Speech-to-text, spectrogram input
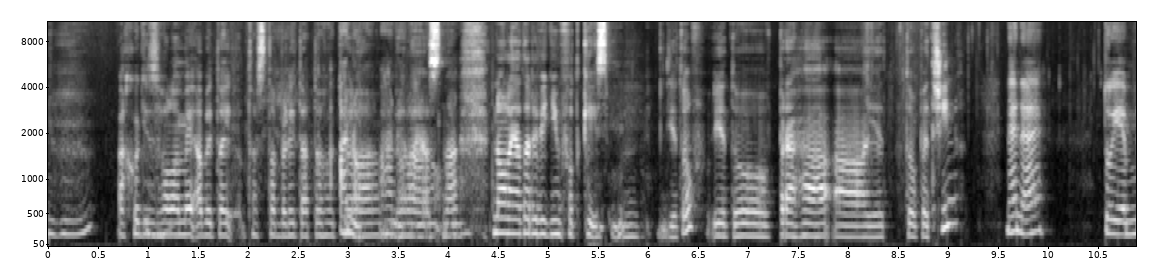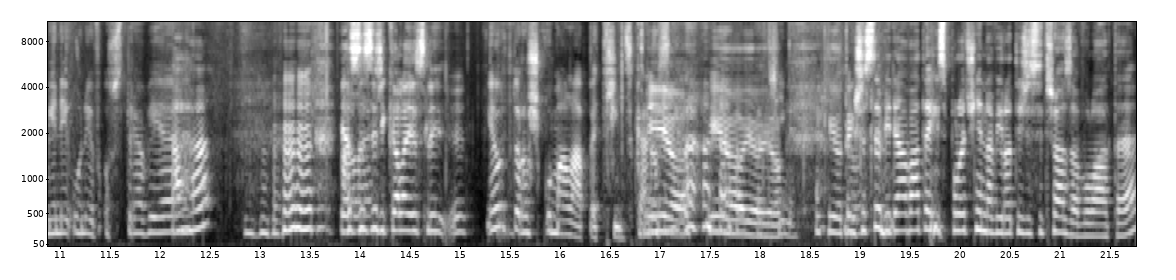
Mm-hmm a chodit s holemi, aby ta, ta stabilita toho těla ano, ano, byla ano, jasná. Ano. No ale já tady vidím fotky. Je to, je to Praha a je to Petřín? Ne, ne. To je mini uni v Ostravě. Aha. Já ale... jsem si říkala, jestli... Jo, trošku malá Petřínská. Jo, jo, jo, jo. jo takže no. se vydáváte i společně na výlety, že si třeba zavoláte?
